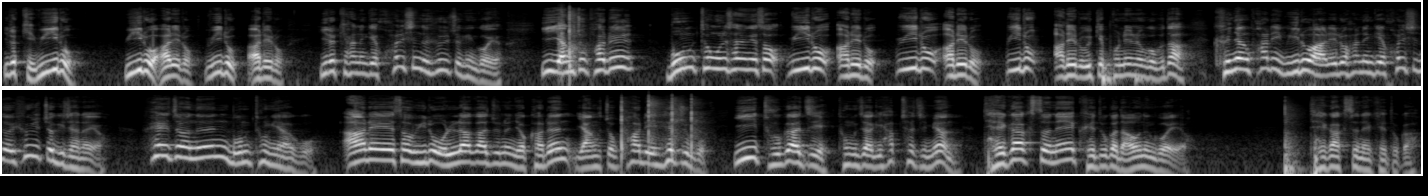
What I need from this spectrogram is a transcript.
이렇게 위로 위로 아래로 위로 아래로 이렇게 하는 게 훨씬 더 효율적인 거예요. 이 양쪽 팔을 몸통을 사용해서 위로 아래로 위로 아래로 위로 아래로 이렇게 보내는 것보다 그냥 팔이 위로 아래로 하는 게 훨씬 더 효율적이잖아요. 회전은 몸통이 하고 아래에서 위로 올라가 주는 역할은 양쪽 팔이 해주고 이 두 가지 동작이 합쳐지면 대각선의 궤도가 나오는 거예요. 대각선의 궤도가.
